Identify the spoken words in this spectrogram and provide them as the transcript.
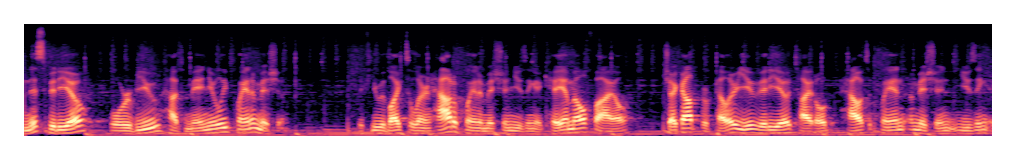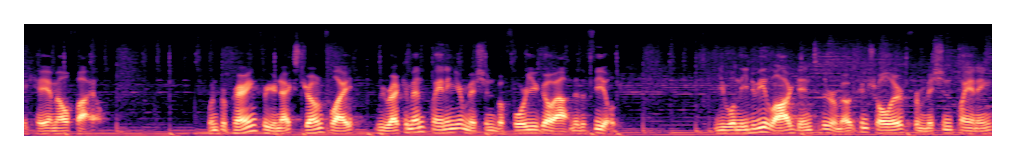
In this video, we'll review how to manually plan a mission. If you would like to learn how to plan a mission using a KML file, check out the Propeller U video titled How to Plan a Mission Using a KML File. When preparing for your next drone flight, we recommend planning your mission before you go out into the field. You will need to be logged into the remote controller for mission planning,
